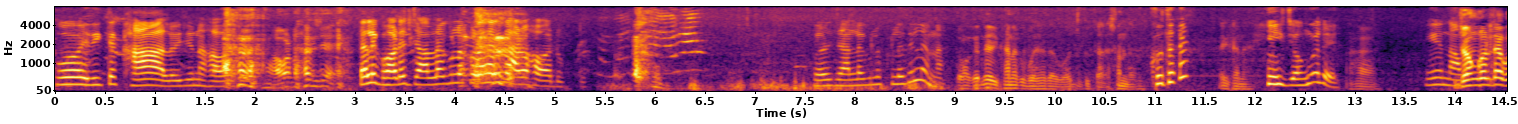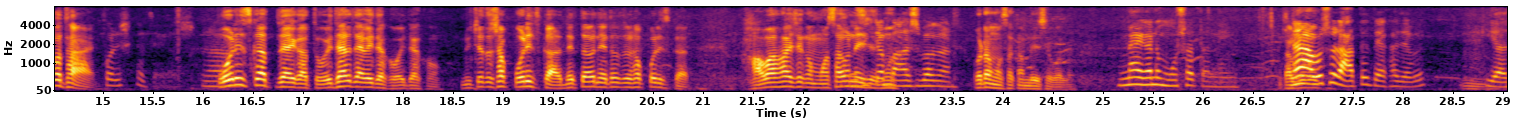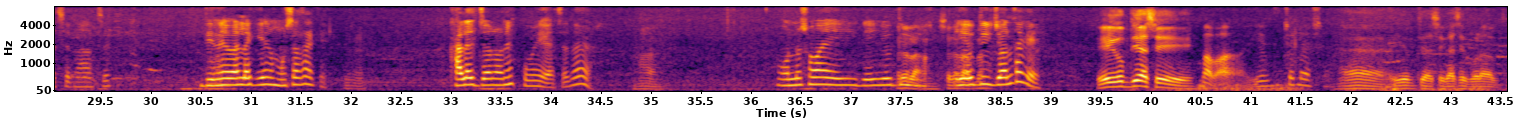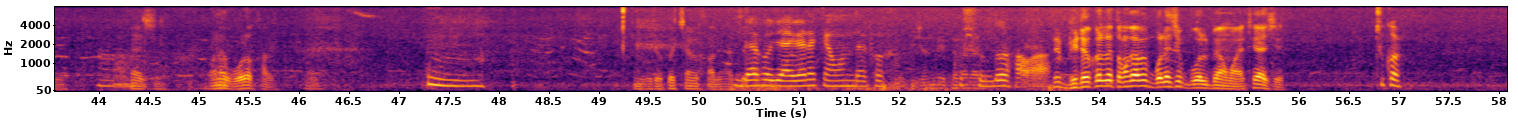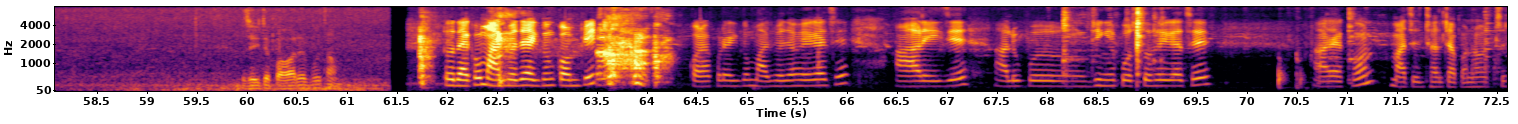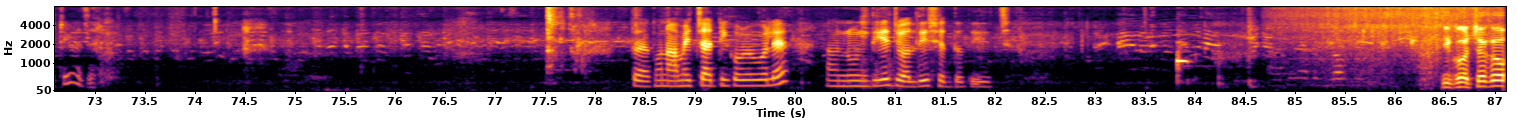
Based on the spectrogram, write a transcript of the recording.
ও এদিকটা খাল ওই জন্য হাওয়া। হাওয়াটা তাহলে ঘরের জানলাগুলো খোলা থাকলে আরও হাওয়া ঢুকতো। ঘরের জানলাগুলো খুলে দিলে না? তোমাকে এখানে বসে থাকব কোথায়? এখানে এই জঙ্গলে? হ্যাঁ। জঙ্গলটা কোথায়? পরিষ্কার জায়গা। পরিষ্কার জায়গা তো ওই ধারে জায়গায় দেখো ওই দেখো। নিচে তো সব পরিষ্কার দেখতে হবে না এটা তো সব পরিষ্কার। হাওয়া হয় সে মশাও নেই বাঁশ বাগান ওটা মশা কামড়িয়েছে বলো? না এখানে মশাটা নেই। হ্যাঁ অবশ্য রাতে দেখা যাবে কি আছে না আছে। দিনের বেলা কি আর মশা থাকে? হ্যাঁ। খালের জল অনেক কমে গেছে তাই হ্যাঁ। অন্য সময় এই অবধি না, এই না। অবধি জল থাকে? এই অবধি আছে? বাবা এই অবধি চলে আসে? হ্যাঁ এই অবধি আছে গাছের গোড়া অবধি। হ্যাঁ আছে। অনেক বড় খাল ভিডিও করছি আমি ফাঁদে দেখো জায়গাটা কেমন দেখো। সুন্দর হাওয়া। ভিডিও করলে তোমাকে আমি বলেছি বলবে আমায় ঠিক আছে? চুকর আচ্ছা, এইটা পাওয়ারের বোতাম? তো দেখো মাছ ভাজা একদম কমপ্লিট। কড়া করে একদম মাছ ভাজা হয়ে গেছে। আর এই যে আলু পো- ঝিঙে পোস্ত হয়ে গেছে। আর এখন মাছের ঝাল চাপানো হচ্ছে ঠিক আছে? তো এখন আমের চাটনি করবে বলে আমি নুন দিয়ে জল দিয়ে সেদ্ধ দিয়ে দিচ্ছে। কি করছ গো?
